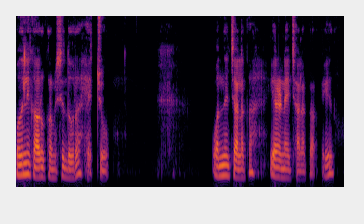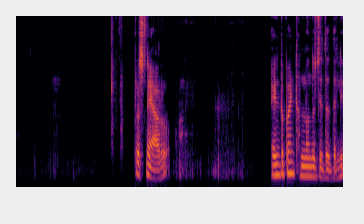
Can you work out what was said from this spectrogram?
ಮೊದಲನೇ ಕಾರು ಕ್ರಮಿಸಿದ ದೂರ ಹೆಚ್ಚು. ಒಂದನೇ ಚಾಲಕ, ಎರಡನೇ ಚಾಲಕ. ಇದು ಪ್ರಶ್ನೆ ಆರು. ಎಂಟು ಪಾಯಿಂಟ್ ಹನ್ನೊಂದು ಚಿತ್ರದಲ್ಲಿ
